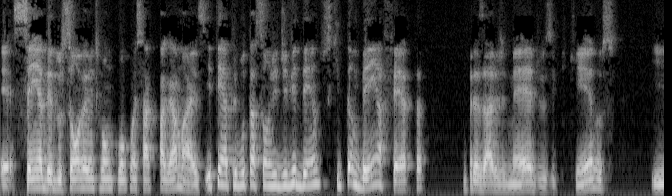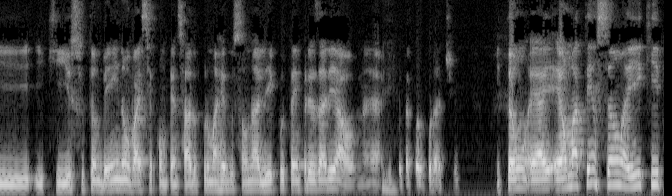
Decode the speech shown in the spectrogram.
É, sem a dedução, obviamente, vão, vão, começar a pagar mais. E tem a tributação de dividendos, que também afeta empresários médios e pequenos, e, e, que isso também não vai ser compensado por uma redução na alíquota empresarial, né, alíquota corporativa. Então, é, é uma tensão aí que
